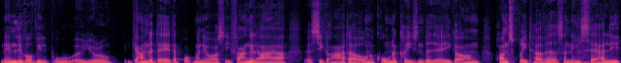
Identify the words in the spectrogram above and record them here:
nemlig hvor vi vil bruge øh, euro. I gamle dage, der brugte man jo også i fangelejre øh, cigaretter, og under coronakrisen ved jeg ikke, om håndsprit har været sådan en særlig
